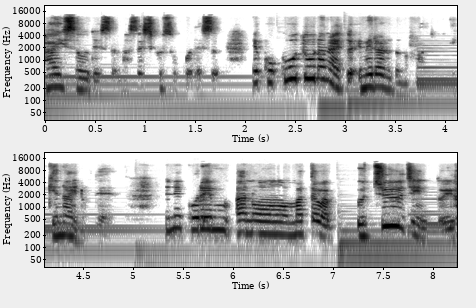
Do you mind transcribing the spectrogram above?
はい、そうです。まさしくそこです。で、ここを通らないとエメラルドのハートに行けないので、でね、これ、あの、または宇宙人といよ、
